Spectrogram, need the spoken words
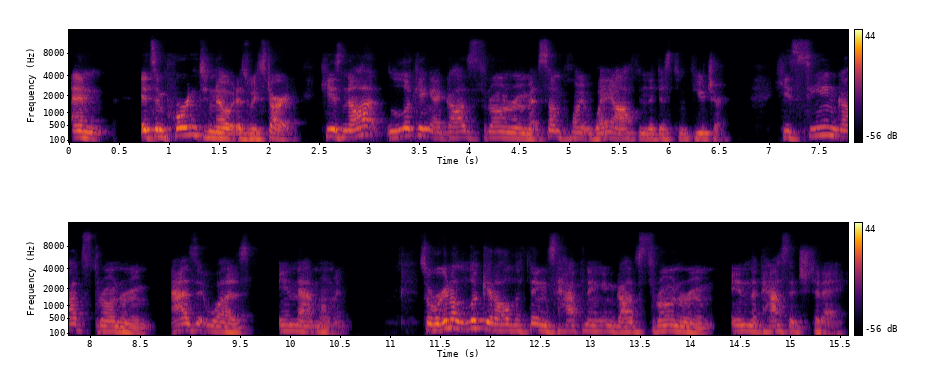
And it's important to note as we start He's not looking at God's throne room at some point way off in the distant future. He's seeing God's throne room as it was in that moment. So we're going to look at all the things happening in God's throne room in the passage today.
